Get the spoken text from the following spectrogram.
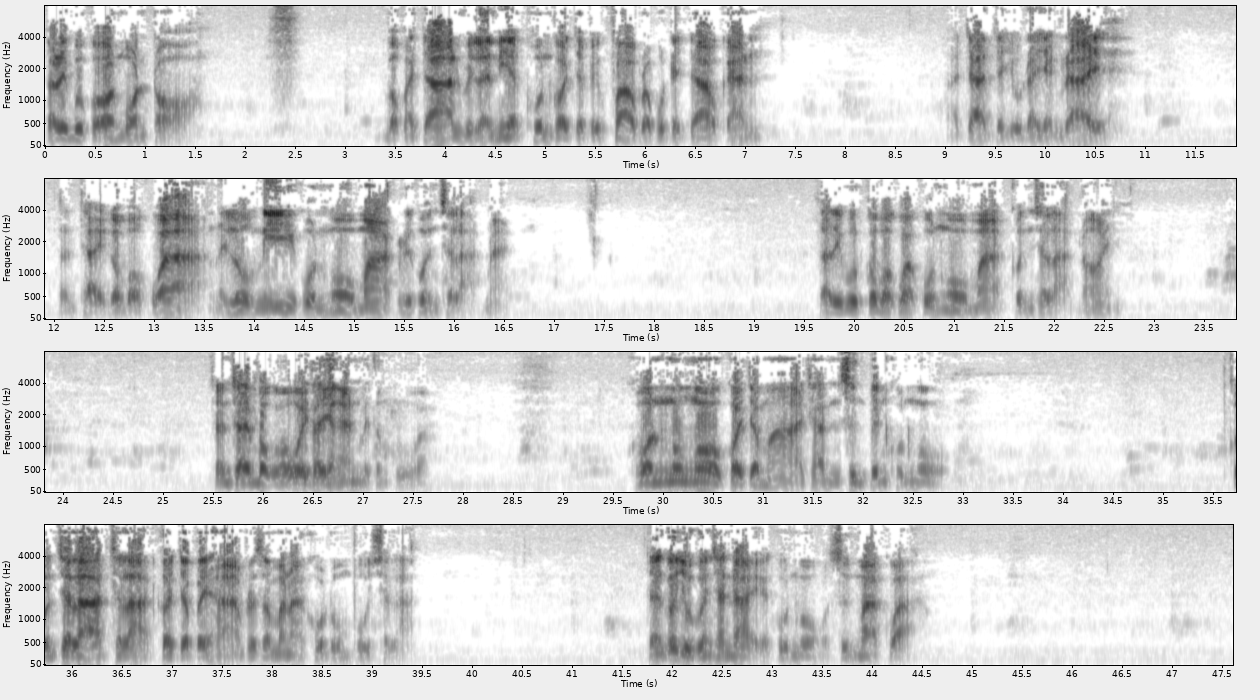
ตริบุก็อ้อนวอนต่อ บอกอาจารย์เวลาเนี้ยคนก็จะไปเฝ้าพระพุทธเจ้ากัน อาจารย์จะอยู่ได้อย่างไรสันชัยก็บอกว่าในโลกนี้คนโง่มากหรือคนฉลาดมาก สารีบุตรก็บอกว่าคนโง่มากคนฉลาดน้อย สันชัยบอกว่าโอ้ยถ้าอย่างนั้นไม่ต้องกลัว คนโง่โง่ก็จะมาหาฉันซึ่งเป็นคนโง่ คนฉลาดฉลาดก็จะไปหาพระสมณะโคดมผู้ฉลาด ฉันก็อยู่กับฉันได้กับคนโง่ซึ่งมากกว่า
